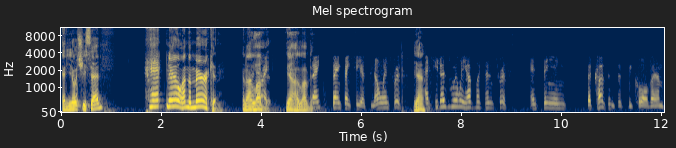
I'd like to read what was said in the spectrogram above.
And you know what she said? Heck no, I'm American. And I loved Right. it. Yeah, I loved it. Same, same thing. She has no interest. Yeah. And she doesn't really have much interest in seeing the cousins, as we call them,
